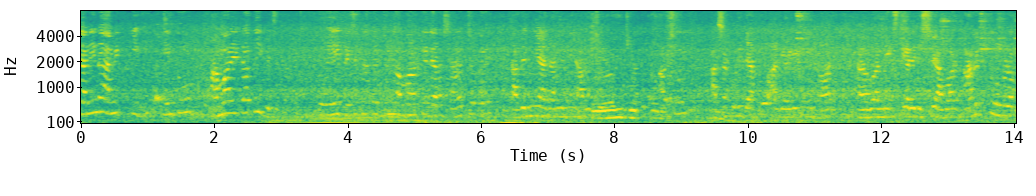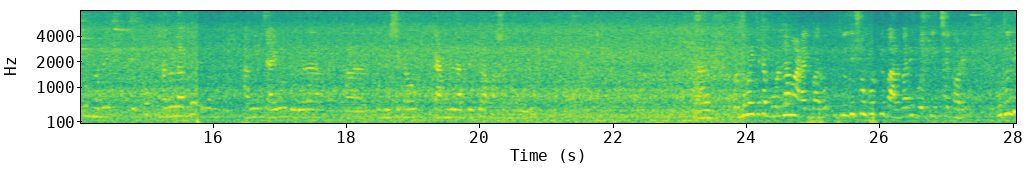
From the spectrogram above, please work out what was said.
জানি না আমি কি কিন্তু আমার এটাতেই বেঁচে থাকা। তো এই বেঁচে থাকার জন্য আমাকে যারা সাহায্য করে তাদের নিয়ে আগামী দিন আসুন আশা করি দেখো আগে আগে কী হয় আবার নেক্সট ইয়ারে নিশ্চয়ই আবার আর একটু অন্যরকম হবে। তো খুব ভালো লাগল এবং আমি চাইব চাইব তোরা সেটাও কেমন লাগবে একটু আমার সঙ্গে বলুন। আর প্রথমে যেটা বললাম আরেকবারও, পুতুলদি সম্পর্কে বারবারই বলতে ইচ্ছে করে। পুতুলদি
